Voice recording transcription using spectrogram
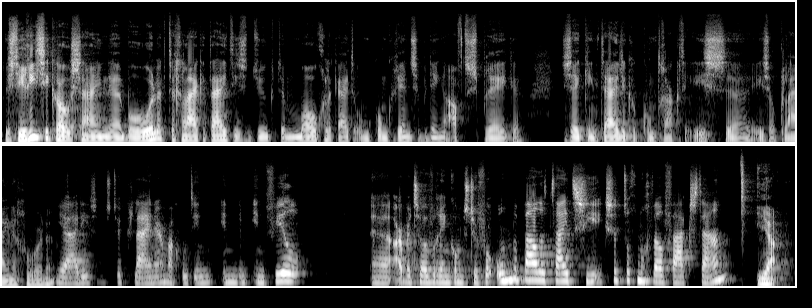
Dus die risico's zijn uh, behoorlijk. Tegelijkertijd is natuurlijk de mogelijkheid om concurrentiebedingen af te spreken, zeker in tijdelijke contracten, is, is ook kleiner geworden. ja, die is een stuk kleiner. Maar goed, in, in, de, in veel uh, arbeidsovereenkomsten voor onbepaalde tijd zie ik ze toch nog wel vaak staan. Ja,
